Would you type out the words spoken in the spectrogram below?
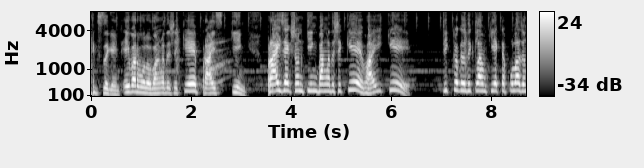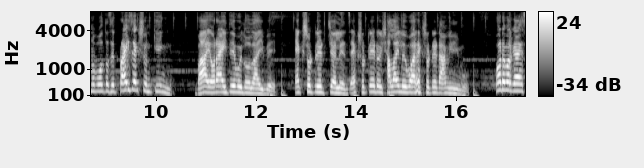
এক সেকেন্ড এইবার বলো, বাংলাদেশে কে price king price action king বাংলাদেশে কে, ভাই, কে? টিকটকে দেখলাম কি একটা পোলা যেন বলতেছে প্রাইজ অ্যাকশন কিং ভাই, ওরা আইতে বইলো লাইভে একশো ট্রেড চ্যালেঞ্জ একশো ট্রেড ওই শালাই লইব আর একশো ট্রেড আমি নিবো। হোয়াট এভার গাইস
